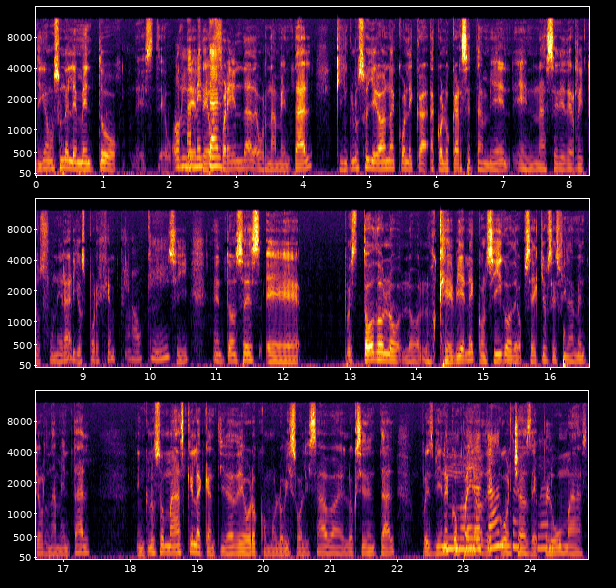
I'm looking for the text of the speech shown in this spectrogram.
digamos, un elemento este, de, ofrenda ornamental que incluso llegaban a, a, colocarse también en una serie de ritos funerarios, por ejemplo. Ah, okay. Sí, entonces, eh, pues todo lo, lo, lo, que viene consigo de obsequios es finalmente ornamental. Incluso más que la cantidad de oro como lo visualizaba el occidental, pues viene acompañado de conchas, de plumas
